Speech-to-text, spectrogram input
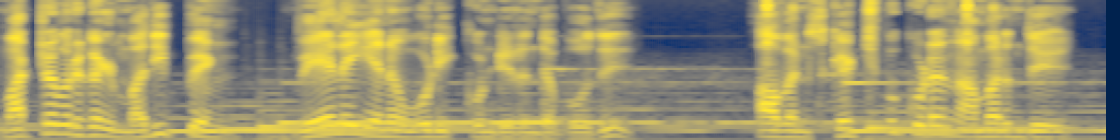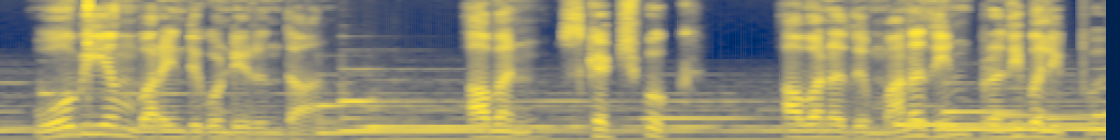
மற்றவர்கள் மதிப்பெண் வேலை என ஓடிக்கொண்டிருந்த போது அவன் ஸ்கெட்ச்புக்குடன் அமர்ந்து ஓவியம் வரைந்து கொண்டிருந்தான். அவன் ஸ்கெட்ச்புக் அவனது மனதின் பிரதிபலிப்பு.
